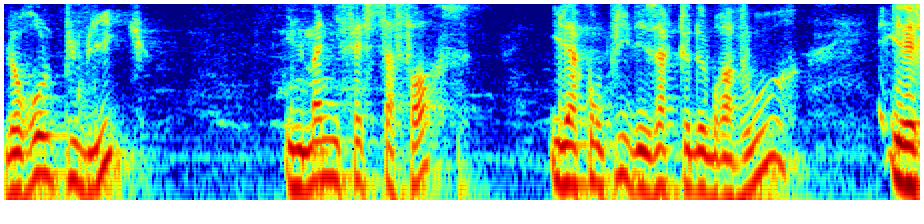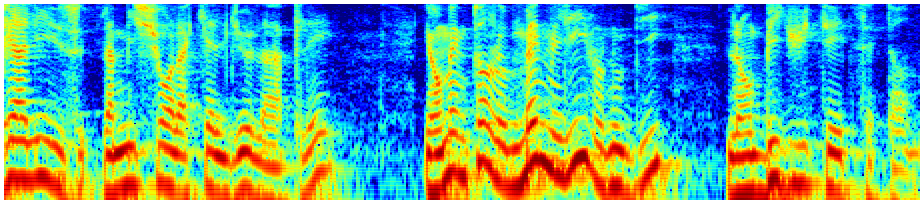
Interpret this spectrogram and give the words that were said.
le rôle public, il manifeste sa force, il accomplit des actes de bravoure, il réalise la mission à laquelle Dieu l'a appelé, et en même temps, le même livre nous dit l'ambiguïté de cet homme.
